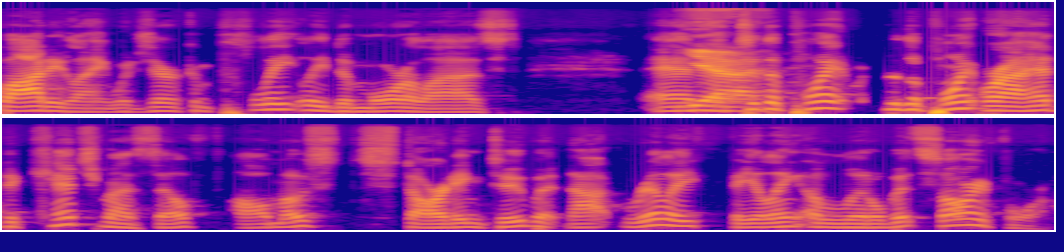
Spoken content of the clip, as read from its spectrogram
body language. They're completely demoralized. And uh, Yeah. to the point to the point where I had to catch myself almost starting to, but not really feeling a little bit sorry for them.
